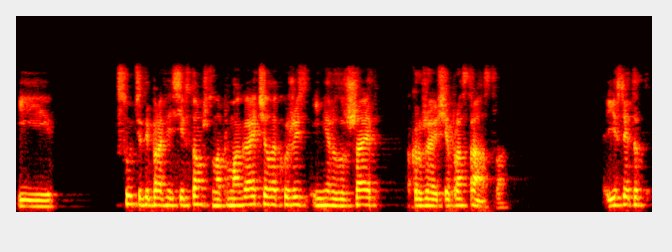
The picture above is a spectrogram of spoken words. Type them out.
И суть этой профессии в том, что она помогает человеку жить и не разрушает окружающее пространство. Если этот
